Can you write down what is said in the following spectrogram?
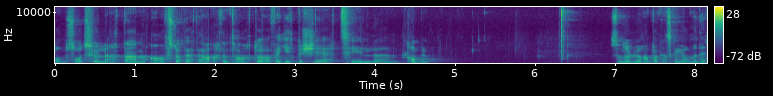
omsorgsfull at han avslørte dette her attentatet og fikk gitt beskjed til eh, kongen. Så nå lurer han på hva han skal gjøre med det.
